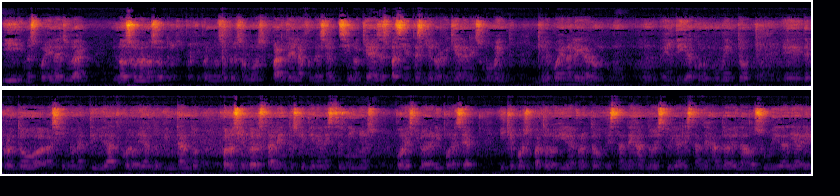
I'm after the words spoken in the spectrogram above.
y nos pueden ayudar no solo a nosotros, nosotros somos parte de la fundación, sino que a esos pacientes que lo requieren en su momento, que le pueden alegrar el día con un momento eh, de pronto haciendo una actividad, coloreando, pintando, conociendo los talentos que tienen estos niños por explorar y por hacer y que por su patología de pronto están dejando de estudiar, están dejando de lado su vida diaria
